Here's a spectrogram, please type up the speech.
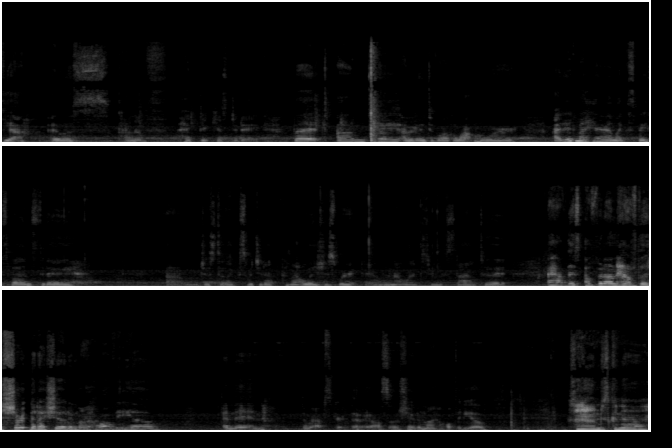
yeah, it was kind of hectic yesterday. But um, today I'm going to vlog a lot more. I did my hair in like space buns today um, just to like switch it up because I always just wear it down and I wanted to do a style to it. I have this outfit on, have the shirt that I showed in my haul video and then the wrap skirt that I also showed in my haul video. So now I'm just gonna,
